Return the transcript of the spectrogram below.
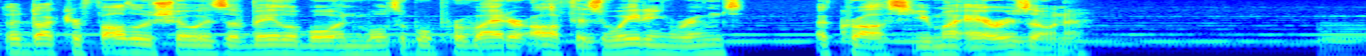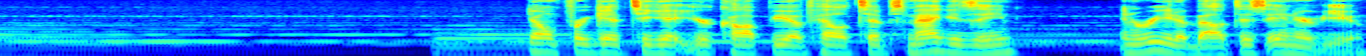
The Dr. Fazil Show is available in multiple provider office waiting rooms across Yuma, Arizona. Don't forget to get your copy of Health Tips magazine and read about this interview,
